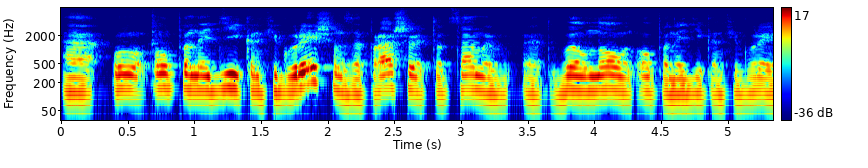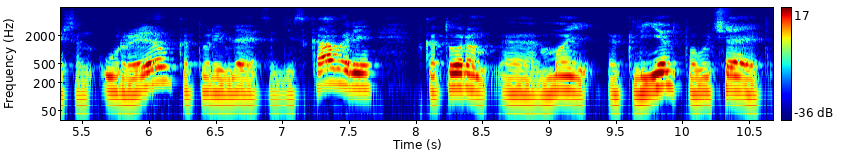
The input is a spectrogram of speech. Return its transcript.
А, OpenID Configuration запрашивает тот самый well-known OpenID Configuration URL, который является Discovery, в котором э, мой клиент получает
